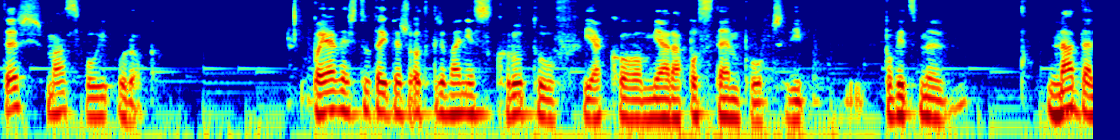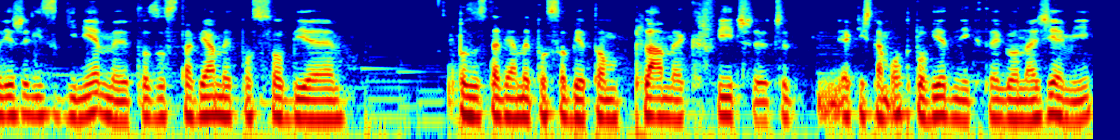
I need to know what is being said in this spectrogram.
też ma swój urok. Pojawia się tutaj też odkrywanie skrótów jako miara postępów, czyli powiedzmy, nadal jeżeli zginiemy, to zostawiamy po sobie pozostawiamy po sobie tą plamę krwi, czy, czy jakiś tam odpowiednik tego na ziemi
